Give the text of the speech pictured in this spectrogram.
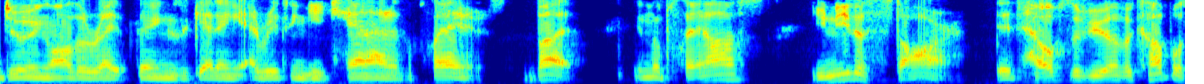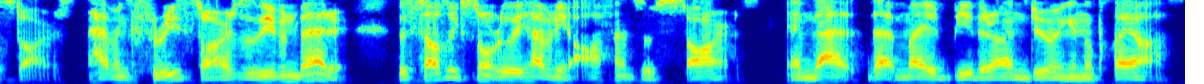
doing all the right things, getting everything he can out of the players. But in the playoffs, you need a star. It helps if you have a couple stars. Having three stars is even better. The Celtics don't really have any offensive stars, and that, that might be their undoing in the playoffs.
